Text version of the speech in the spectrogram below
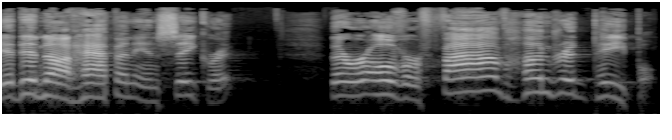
It did not happen in secret. There were over 500 people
